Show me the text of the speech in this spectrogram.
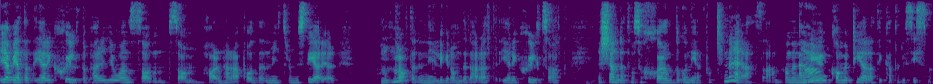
Jag vet att Erik Skylt och Per Johansson som har den här podden Myter och Mysterier Mhm. pratade nyligen om det där att Erik Skylt sa att jag kände att det var så skönt att gå ner på knä, sa han. Han har Ja. nyligen konverterat till katolicismen.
